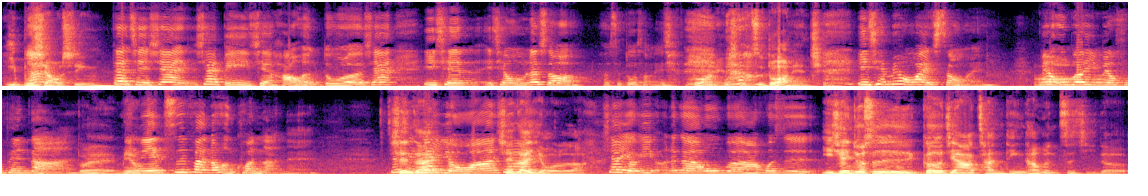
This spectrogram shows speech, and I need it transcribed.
一不小心。但其实现在现在比以前好很多了。现在以前以前我们那时候还是多少年前？多少年前？是多少年前？以前没有外送哎，没有 Uber E，没有 f o o Panda，对，没有，连吃饭都很困难哎。现在有啊，现在有了啦。现在有一那个 Uber 啊，或是以前就是各家餐厅他们自己的。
